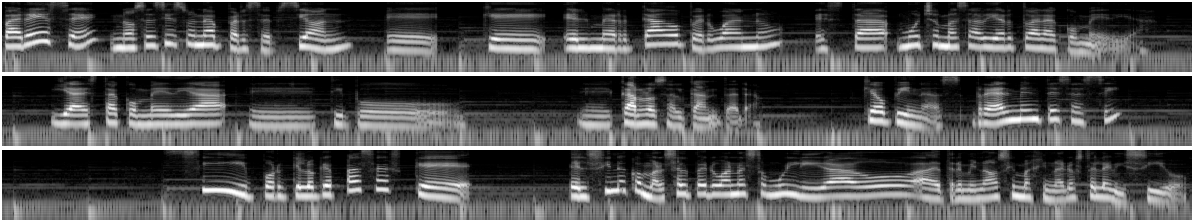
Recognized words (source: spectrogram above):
Parece, no sé si es una percepción, eh, que el mercado peruano está mucho más abierto a la comedia y a esta comedia eh, tipo Carlos Alcántara. ¿Qué opinas? ¿Realmente es así? Sí, porque lo que pasa es que el cine comercial peruano está muy ligado a determinados imaginarios televisivos.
